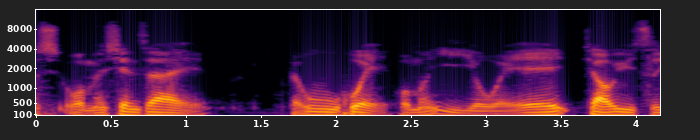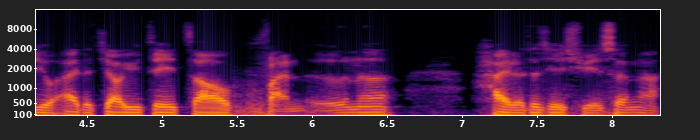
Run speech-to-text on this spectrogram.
是我们现在的误会。我们以为教育只有爱的教育这一招，反而呢，害了这些学生啊。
